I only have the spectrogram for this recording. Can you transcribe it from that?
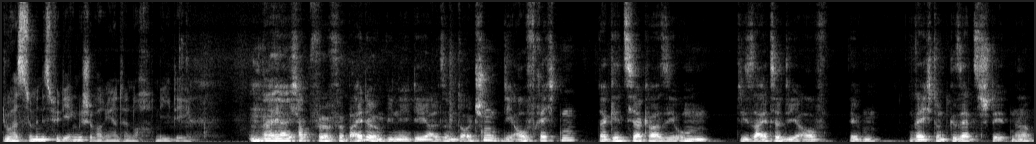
Du hast zumindest für die englische Variante noch eine Idee. Naja, ich habe für, für beide irgendwie eine Idee. Also im Deutschen, die Aufrechten, da geht es ja quasi um die Seite, die auf eben Recht und Gesetz steht. Ne?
